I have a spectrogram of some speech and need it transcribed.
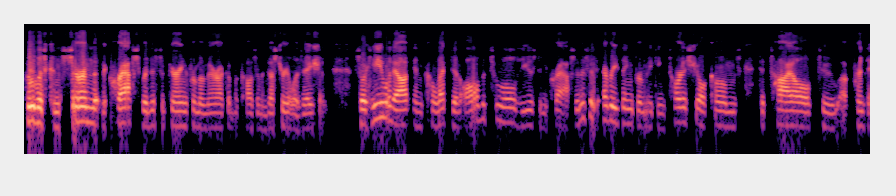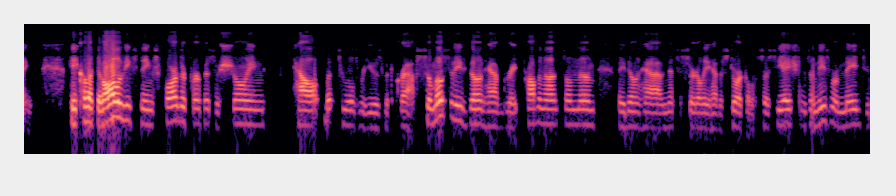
who was concerned that the crafts were disappearing from America because of industrialization. So he went out and collected all the tools used in crafts. And this is everything from making tortoiseshell combs to tile to uh, printing. He collected all of these things for the purpose of showing how what tools were used with crafts. So most of these don't have great provenance on them. They don't have necessarily have historical associations, and these were made to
